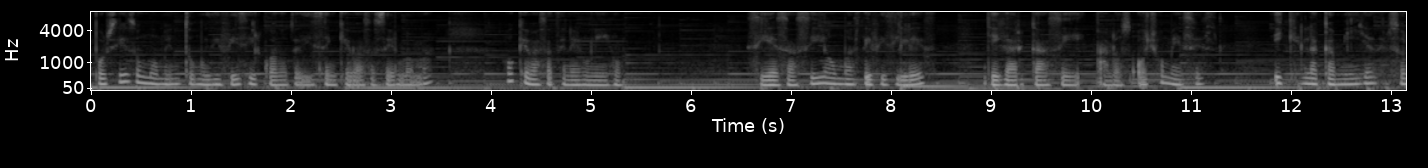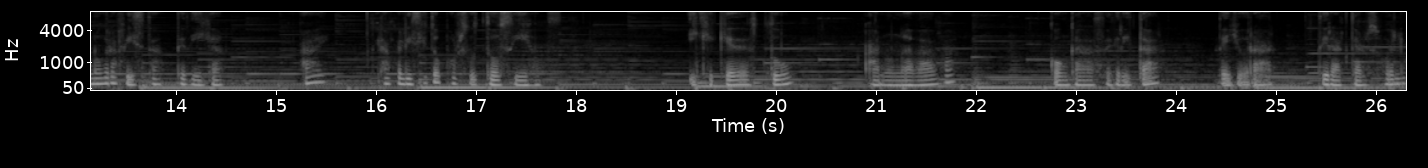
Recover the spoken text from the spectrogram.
por sí es un momento muy difícil cuando te dicen que vas a ser mamá o que vas a tener un hijo. Si es así, aún más difícil es llegar casi a los ocho meses y que en la camilla del sonografista te diga, ay, la felicito por sus dos hijos. Y que quedes tú anonadada, con ganas de gritar, de llorar, tirarte al suelo.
